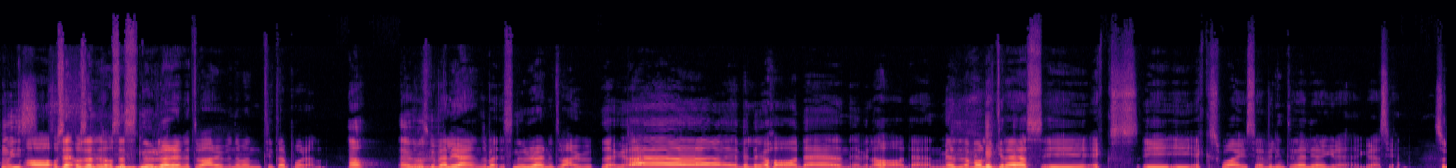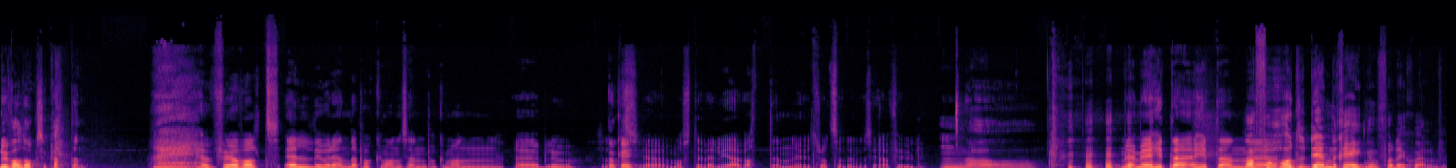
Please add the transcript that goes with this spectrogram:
Ja, och sen, och, sen, och sen snurrar den ett varv när man tittar på den. Ja. När man ska välja en, så bara snurrar den ett varv. Så här, ah, jag ville ju ha den, jag ville ha den. Men jag valde gräs i, X, i, i XY, så jag vill inte välja grä, gräs igen. Så du valde också katten? Nej, för jag har valt eld i varenda Pokémon sen Pokémon eh, Blue. Så att jag måste välja vatten nu trots att den är så jävla ful. Mm, ja. Men, jag- men jag hittade, jag hittade en... Varför eh, har du den regeln för dig själv?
